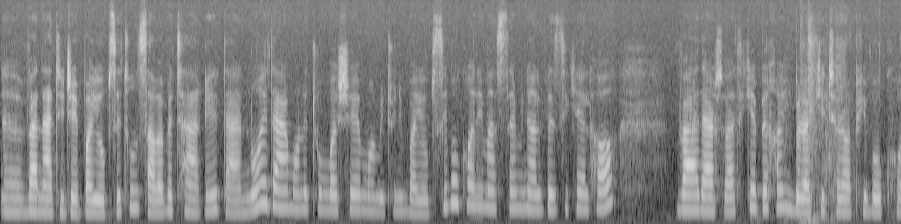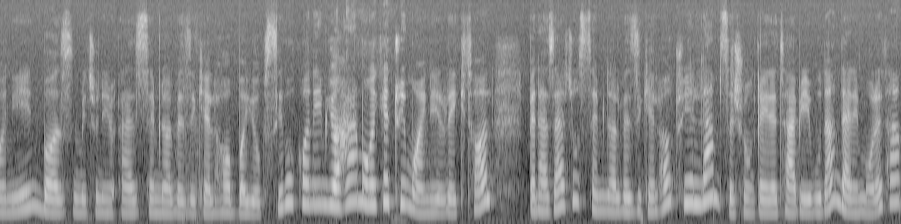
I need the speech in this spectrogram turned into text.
و نتیجه بایوپسیتون سبب تغییر در نوع درمانتون باشه ما می‌تونیم بایوپسی بکنیم از seminal vesicle ها و در صورتی که بخواین brachytherapy بکنین باز می‌تونیم از seminal vesicle ها بایوپسی بکنیم یا هر موقع که توی معاینه رکتال به نظرتون seminal vesicle ها توی لمسشون غیر طبیعی بودن در این مورد هم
